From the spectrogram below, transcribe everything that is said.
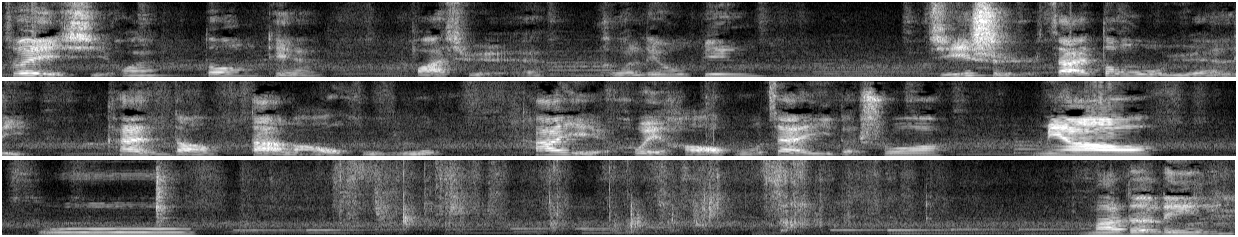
最喜欢冬天滑雪和溜冰。即使在动物园里看到大老虎，它也会毫不在意地说：“喵，呜。”马德琳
